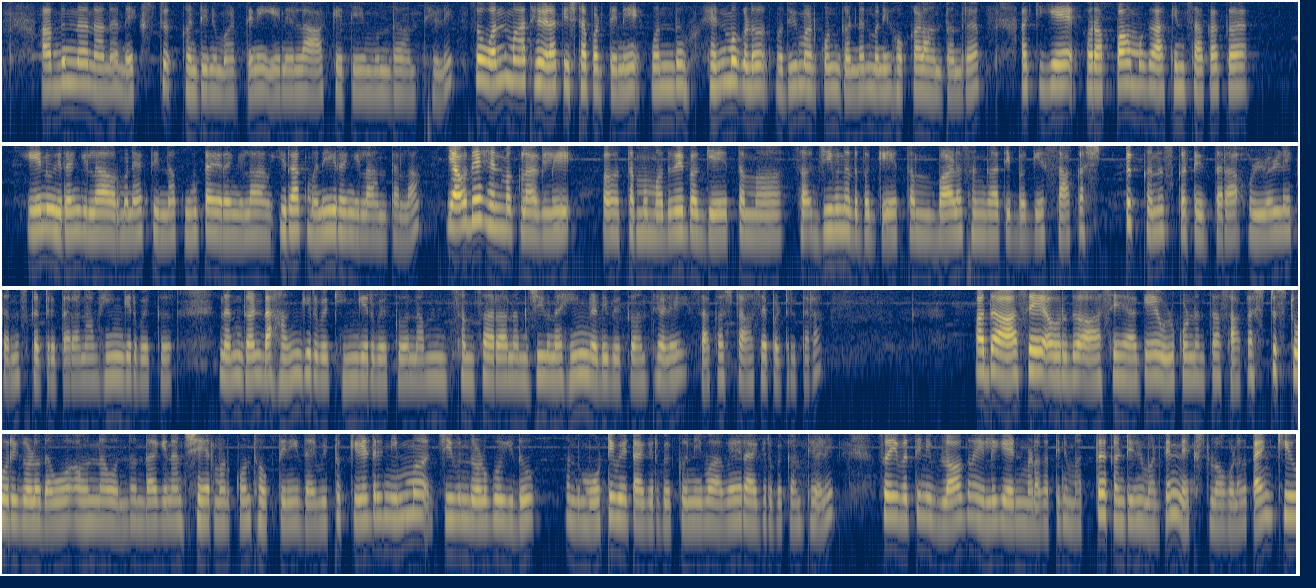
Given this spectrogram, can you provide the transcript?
ಅದನ್ನು ನಾನು ನೆಕ್ಸ್ಟ್ ಕಂಟಿನ್ಯೂ ಮಾಡ್ತೀನಿ. ಏನೆಲ್ಲ ಆಕೈತಿ ಮುಂದೆ ಅಂಥೇಳಿ ಸೊ ಒಂದು ಮಾತು ಹೇಳಕ್ಕೆ ಇಷ್ಟಪಡ್ತೀನಿ. ಒಂದು ಹೆಣ್ಮಗಳು ಮದುವೆ ಮಾಡ್ಕೊಂಡು ಗಂಡನ ಮನೆಗೆ ಹೊಕ್ಕಾಳ ಅಂತಂದ್ರೆ ಆಕಿಗೆ ಅವ್ರ ಅಪ್ಪ ಅಮ್ಮಗೆ ಆಕಿನ ಸಾಕಕ್ಕೆ ಏನೂ ಇರಂಗಿಲ್ಲ. ಅವ್ರ ಮನ್ಯಾಗ ತಿನ್ನಕ್ಕೆ ಊಟ ಇರಂಗಿಲ್ಲ. ಇರಕ್ಕೆ ಮನೆ ಇರಂಗಿಲ್ಲ ಅಂತಲ್ಲ. ಯಾವುದೇ ಹೆಣ್ಮಕ್ಳಾಗಲಿ ತಮ್ಮ ಮದುವೆ ಬಗ್ಗೆ, ತಮ್ಮ ಸ, ಜೀವನದ ಬಗ್ಗೆ, ತಮ್ಮ ಬಾಳ ಸಂಗಾತಿ ಬಗ್ಗೆ ಸಾಕಷ್ಟು ಕನಸು ಕಟ್ಟಿರ್ತಾರೆ, ಒಳ್ಳೊಳ್ಳೆ ಕನಸು ಕಟ್ಟಿರ್ತಾರೆ. ನಾವು ಹಿಂಗಿರ್ಬೇಕು ನನ್ನ ಗಂಡ ಹಂಗಿರ್ಬೇಕು, ಹಿಂಗಿರ್ಬೇಕು ನಮ್ಮ ಸಂಸಾರ ನಮ್ಮ ಜೀವನ ಹಿಂಗೆ ನಡಿಬೇಕು ಅಂಥೇಳಿ ಸಾಕಷ್ಟು ಆಸೆ ಪಟ್ಟಿರ್ತಾರೆ. ಅದು ಆಸೆ ಅವ್ರದ್ದು ಆಸೆಯಾಗೆ ಉಳ್ಕೊಂಡಂಥ ಸಾಕಷ್ಟು ಸ್ಟೋರಿಗಳು ಅದಾವು. ಅವನ್ನ ಒಂದೊಂದಾಗಿ ನಾನು ಶೇರ್ ಮಾಡ್ಕೊತ ಹೋಗ್ತೀನಿ. ದಯವಿಟ್ಟು ಕೇಳ್ರಿ, ನಿಮ್ಮ ಜೀವನದೊಳಗೂ ಇದು ಒಂದು ಮೋಟಿವೇಟ್ ಆಗಿರಬೇಕು, ನೀವು ಅವೇರ್ ಆಗಿರ್ಬೇಕು ಹೇಳಿ. ಸೊ ಇವತ್ತಿನ ಈ ವ್ಲಾಗ್ನ ಇಲ್ಲಿಗೆ ಎಂಡ್ ಮಾಡಕತ್ತೀನಿ. ಮತ್ತೆ ಕಂಟಿನ್ಯೂ ಮಾಡ್ತೀನಿ ನೆಕ್ಸ್ಟ್ ವ್ಲಾಗ್ ಒಳಗೆ. Thank you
